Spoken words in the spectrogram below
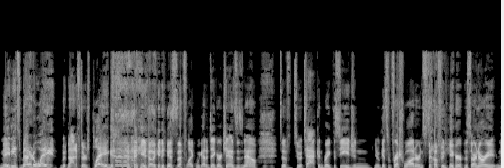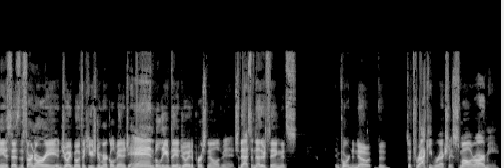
maybe it's better to wait, but not if there's plague. you know, stuff like we got to take our chances now to to attack and break the siege and you know get some fresh water and stuff in here. The Sarnori, Nina says, the Sarnori enjoyed both a huge numerical advantage and believed they enjoyed a personnel advantage. So that's another thing that's important to note. The the Thraki were actually a smaller army,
